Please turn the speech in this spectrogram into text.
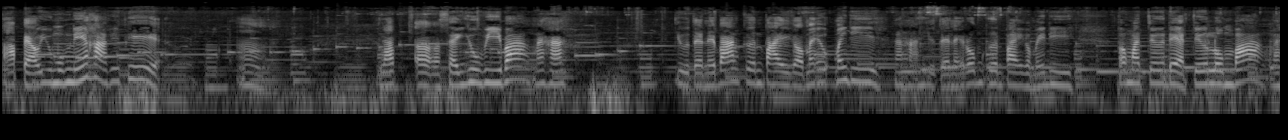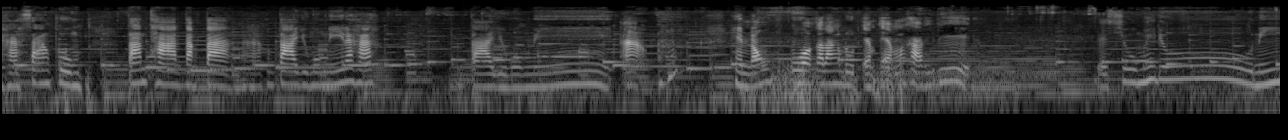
ตาแป๋วอยู่มุมนี้ค่ะพี่พี่ๆรับแสง UV บ้างนะคะ อยู่แต่ในบ้านเกินไปก็ไม่ไม่ดีนะคะ อยู่แต่ในร่มเกินไปก็ไม่ดี ต้องมาเจอแดดเจอลมบ้างนะคะ สร้างภูมิต้านทานต่างๆ คุณตาอยู่มุมนี้นะคะ คุณตาอยู่มุมนี้อ้าวเห็นน้องวัวกำลังดูดแอมแอมค่ะพี่พี่เดี๋ยวชูมให้ดูนี่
